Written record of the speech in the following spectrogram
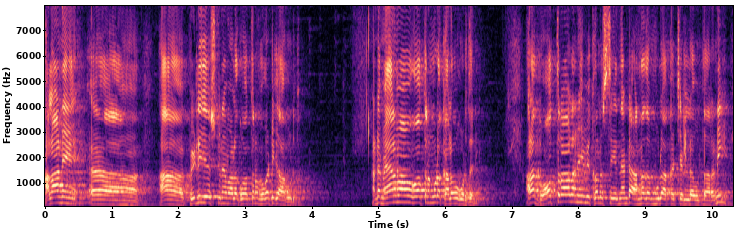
అలానే ఆ, పెళ్ళి చేసుకునే వాళ్ళ గోత్రం ఒకటి కాకూడదు. అంటే మేనమామ గోత్రం కూడా కలవకూడదని. అలా గోత్రాలు అనేవి కలిస్తే ఏంటంటే అన్నదమ్ములు అక్క చెల్లెలు అవుతారని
